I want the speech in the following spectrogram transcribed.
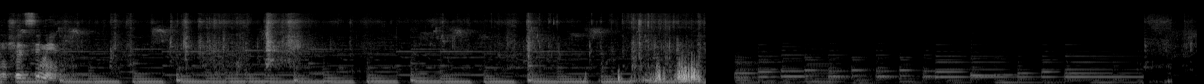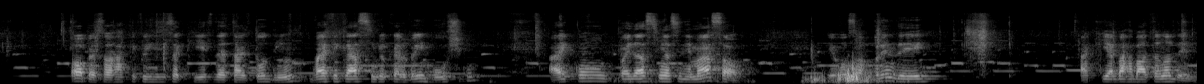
Encher de cimento. Ó pessoal, aqui fiz isso aqui, esse detalhe todinho Vai ficar assim que eu quero bem rústico. Aí com um pedacinho assim de massa, ó Eu vou só prender Aqui a barbatana dele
